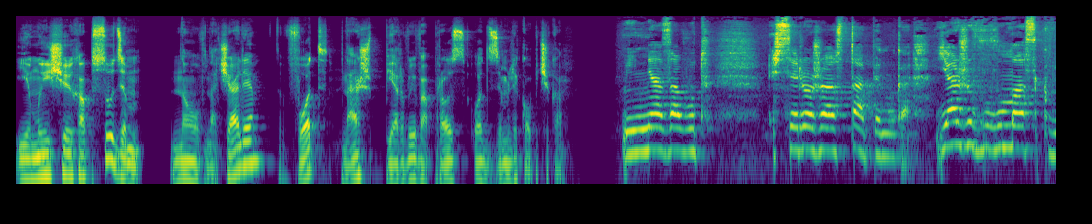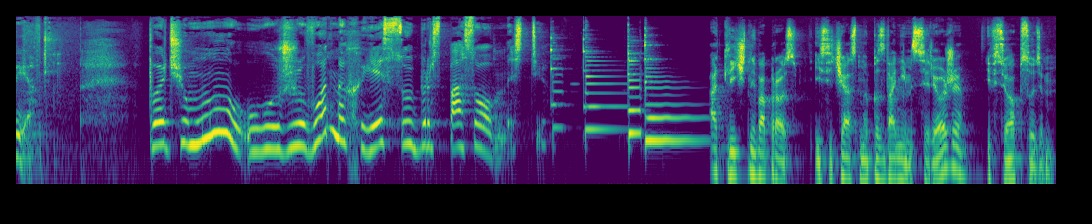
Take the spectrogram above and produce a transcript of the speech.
И мы еще их обсудим. Но вначале вот наш первый вопрос от землекопчика. Меня зовут Сережа Остапенко. Я живу в Москве. Почему у животных есть суперспособности? Отличный вопрос. И сейчас мы позвоним Сереже и все обсудим.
